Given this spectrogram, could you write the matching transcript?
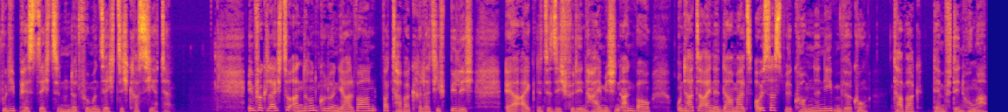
wo die Pest 1665 grassierte. Im Vergleich zu anderen Kolonialwaren war Tabak relativ billig, er eignete sich für den heimischen Anbau und hatte eine damals äußerst willkommene Nebenwirkung. Tabak dämpft den Hunger.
